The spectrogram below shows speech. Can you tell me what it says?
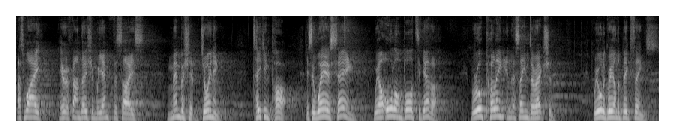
That's why here at Foundation we emphasize membership, joining, taking part. It's a way of saying we are all on board together. We're all pulling in the same direction. We all agree on the big things.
